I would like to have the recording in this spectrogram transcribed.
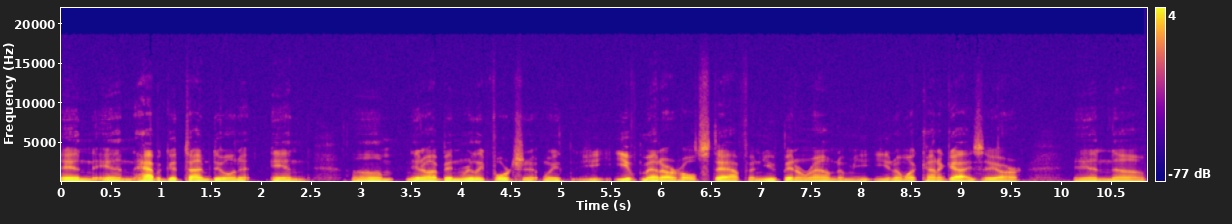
and and have a good time doing it. And um, you know, I've been really fortunate with y- you've met our whole staff and you've been around them. You, you know what kind of guys they are, and uh,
